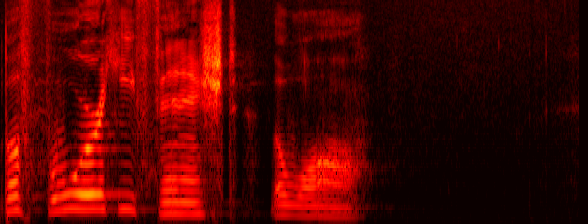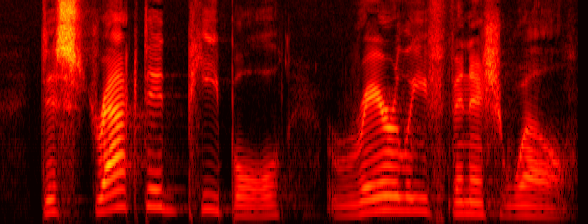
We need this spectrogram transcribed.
before he finished the wall. Distracted people rarely finish well.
